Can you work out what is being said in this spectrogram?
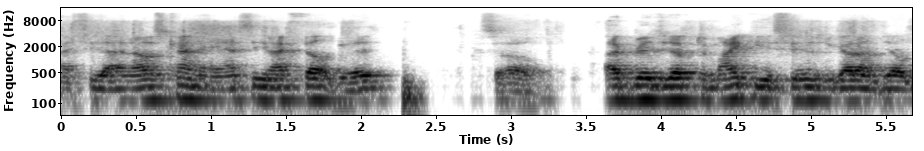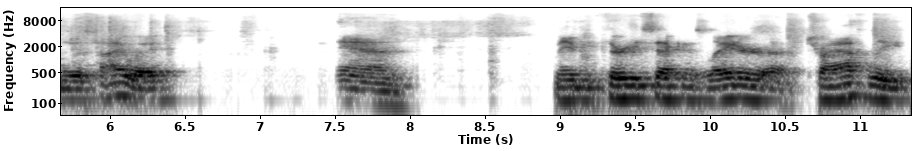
I see that. And I was kind of antsy and I felt good. So I bridged up to Mikey as soon as we got on Del Dios Highway. And maybe 30 seconds later, a triathlete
